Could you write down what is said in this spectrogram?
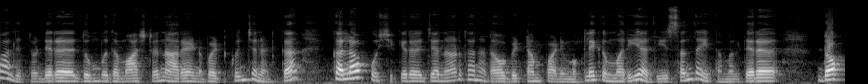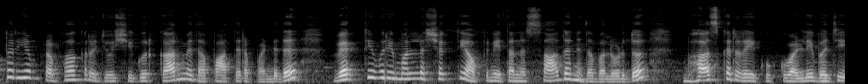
ಪಾಲೆ ತೊಂಡೆರ ದುಂಬುದ ಮಾಸ್ಟರ್ ನಾರಾಯಣ ಭಟ್ ಕುಂಜನಡ್ಕ, ಕಲಾ ಪೋಷಕರ ಜನಾರ್ದನ ರಾವ್ ಬೆಟ್ಟಂಪಾಡಿ ಮಕ್ಕಳಿಗೆ ಮರ್ಯಾದೆ ಸಂದೈತ ಮಲ್ತೆರ. ಡಾಕ್ಟರ್ ಎಂ ಪ್ರಭಾಕರ ಜೋಶಿ ಗುರ್ಕಾರ್ಮೆದ ಪಾತ್ರ ಪಂಡದ ವ್ಯಕ್ತಿವರಿ ಮಲ್ಲ ಶಕ್ತಿ ಅಪನಿ ತನ್ನ ಸಾಧನದ ಬಲೊಡ್ದು. ಭಾಸ್ಕರ ರೈ ಕುಕ್ಕುವಳ್ಳಿ ಬಜಿ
